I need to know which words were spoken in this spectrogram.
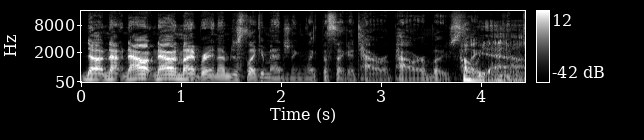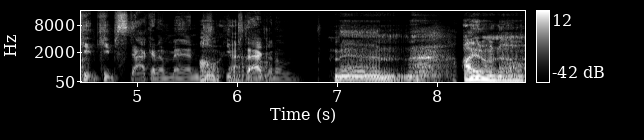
No, now, now, now in my brain, I'm just like imagining like the Sega Tower of Power, but just Oh, like yeah. keep keep stacking them, man. Just Oh, keep yeah. stacking them. Man, I don't know.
